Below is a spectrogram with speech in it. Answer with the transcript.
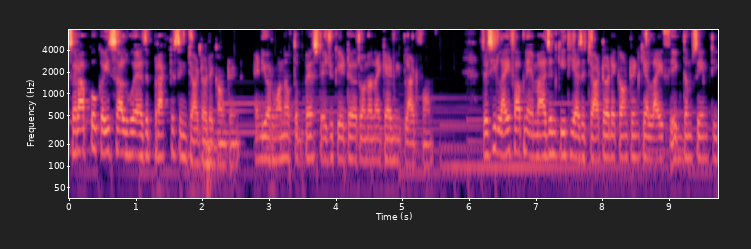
सर आपको कई साल हुए as a practicing chartered accountant and you are one of the best educator on Unacademy platform जैसी लाइफ आपने इमेजिन की थी एज ए चार्टर्ड अकाउंटेंट क्या लाइफ एकदम सेम थी?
